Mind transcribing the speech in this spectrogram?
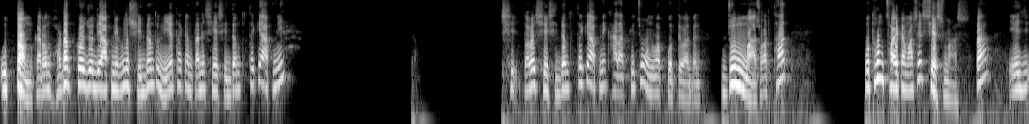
উত্তম। কারণ হঠাৎ করে যদি আপনি কোনো সিদ্ধান্ত নিয়ে থাকেন, তাহলে সেই সিদ্ধান্ত থেকে আপনি তবে সেই সিদ্ধান্ত থেকে আপনি খারাপ কিছু অনুভব করতে পারবেন। জুন মাস, অর্থাৎ প্রথম ছয়টা মাসের শেষ মাসটা এই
